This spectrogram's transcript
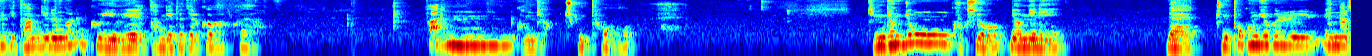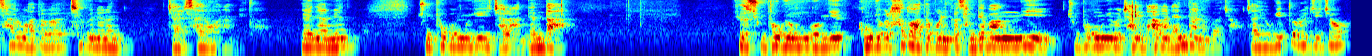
여기 당기는 거는 그 이후에 당겨도 될 것 같고요. 빠른 공격, 중포. 김경중 국수 명인이 네, 중포 공격을 옛날 사용하다가 최근에는 잘 사용 안 합니다. 왜냐하면 중포 공격이 잘 안 된다. 그래서 중포 공격, 공격을 하도 하다 보니까 상대방이 중포 공격을 잘 막아낸다는 거죠. 자, 여기 떨어지죠.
